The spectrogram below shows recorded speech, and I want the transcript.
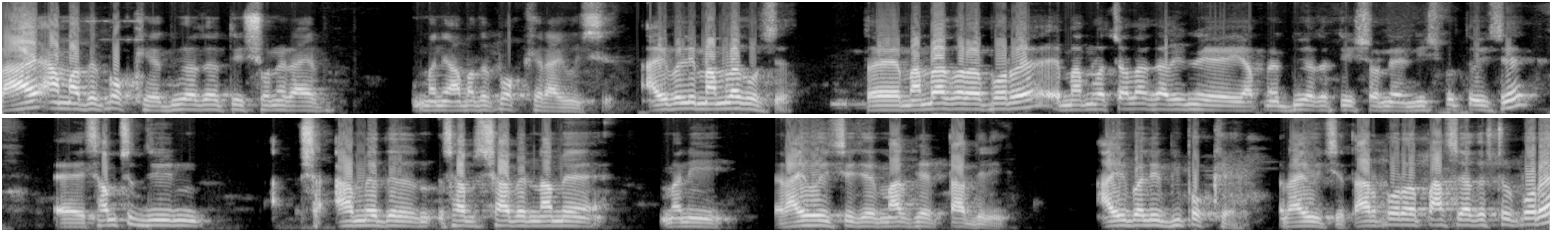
রায় আমাদের পক্ষে দুই হাজার তেইশ সনের রায়ের মানে আমাদের পক্ষে রায় হয়েছে আইবালি মামলা করছে। তাই মামলা করার পরে মামলা চলাকালীন আপনার দুই হাজার তেইশ সনে নিষ্পত্তি হয়েছে শামসুদ্দিন আহমেদের সাহেবের নামে মানে রায় হয়েছে যে মার্কেট তাদেরই আইব আলীর বিপক্ষে রায় হয়েছে তারপর পাঁচই আগস্টের পরে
